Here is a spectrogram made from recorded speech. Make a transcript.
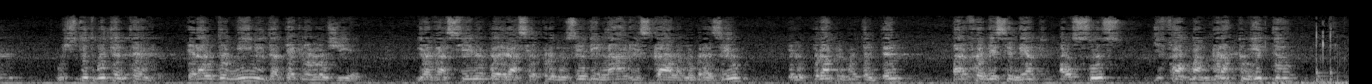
o Instituto Butantan terá o domínio da tecnologia e a vacina poderá ser produzida em larga escala no Brasil pelo próprio Butantan para fornecimento ao SUS de forma gratuita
